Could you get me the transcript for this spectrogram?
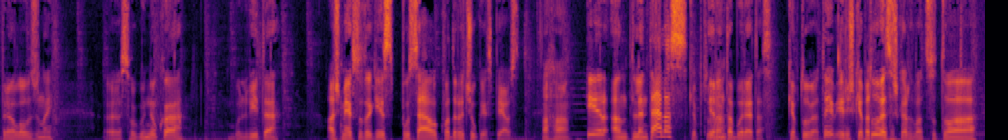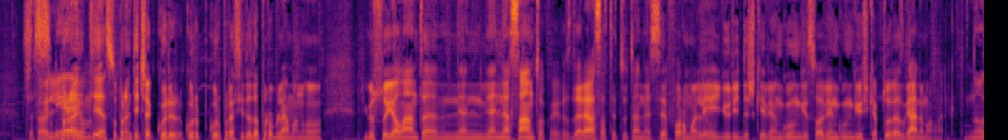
prie laus, žinai. E, Sauguniuką, bulvytę. Aš mėgstu tokiais pusiau kvadračiukais pjaustyti. Aha. Ir ant lentelės, Keptuvė. ir ant taburetės. Keptuvė. Taip, ir iš keptuvės iš karto vat, su tuo. Supranti, supranti čia, kur, kur, kur prasideda problema. Nu, jūsų Jolanta ne, ne, nesantokai vis dar esate, tai tu ten esi formaliai juridiškai viengungis, o viengungį iš keptuvės galima valgyti. Nu,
